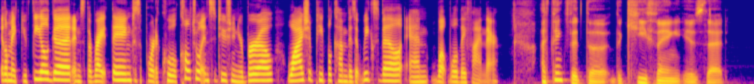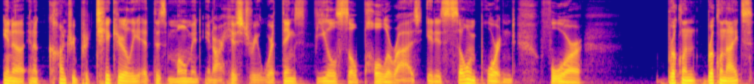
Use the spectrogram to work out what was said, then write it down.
it'll make you feel good and it's the right thing to support a cool cultural institution in your borough. Why should people come visit Weeksville and what will they find there? I think that the the key thing is that in a in a country, particularly at this moment in our history where things feel so polarized, it is so important for Brooklyn Brooklynites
